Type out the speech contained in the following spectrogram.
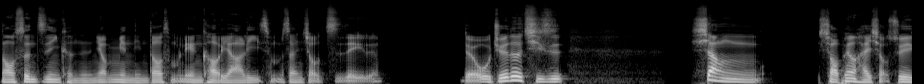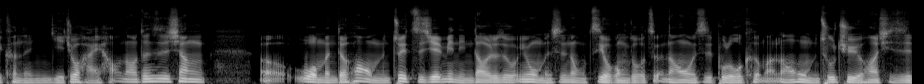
然后甚至你可能要面临到什么联考压力、什么三小之类的。对，我觉得其实像小朋友还小，所以可能也就还好，然后但是像。呃，我们的话，我们最直接面临到就是，因为我们是那种自由工作者，然后我是布洛克嘛，然后我们出去的话，其实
